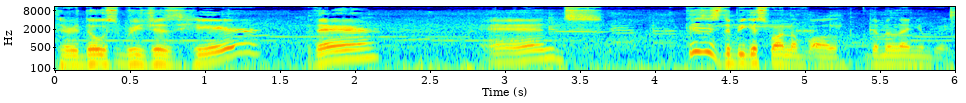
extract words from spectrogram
there are those bridges here, there, and this is the biggest one of all, the Millennium Bridge.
